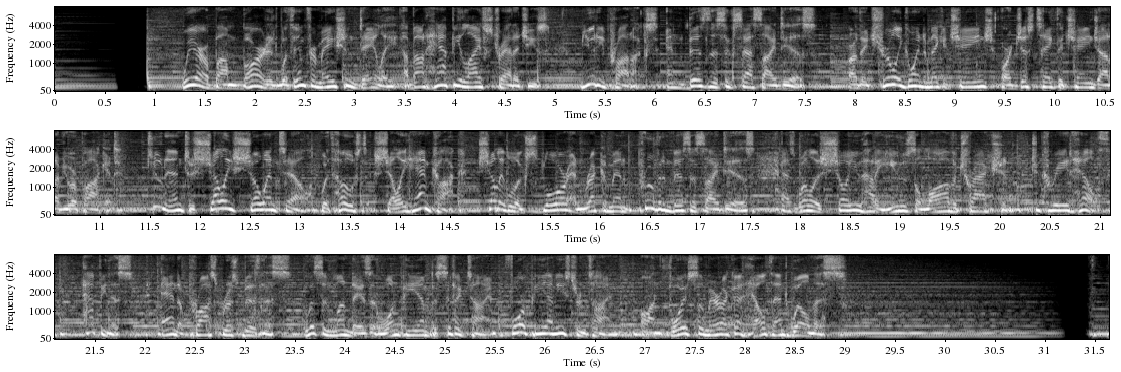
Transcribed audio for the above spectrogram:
We are bombarded with information daily about happy life strategies, beauty products, and business success ideas. Are they truly going to make a change or just take the change out of your pocket? Tune in to Shelley's Show and Tell with host Shelley Hancock. Shelley will explore and recommend proven business ideas as well as show you how to use the law of attraction to create health, happiness, and a prosperous business. Listen Mondays at 1 p.m. Pacific Time, 4 p.m. Eastern Time on Voice America Health and Wellness.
